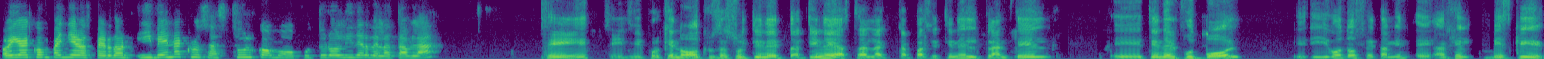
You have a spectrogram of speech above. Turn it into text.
Oiga, compañeros, perdón, ¿y ven a Cruz Azul como futuro líder de la tabla? Sí, sí, sí, ¿por qué no? Cruz Azul tiene, tiene hasta la capacidad, tiene el plantel, eh, tiene el fútbol. Y, y digo, no sé, también, eh, Ángel, ¿ves que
